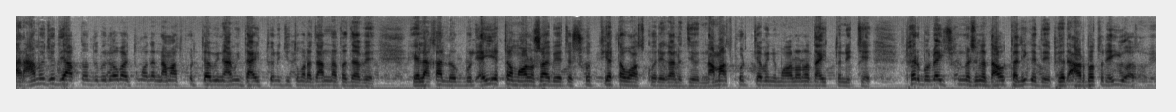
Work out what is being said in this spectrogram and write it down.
আর আমি যদি আপনাদের বলি, ও ভাই, তোমাদের নামাজ পড়তে হবে না, আমি দায়িত্ব নিচ্ছি, তোমরা জান্নাতে যাবে। এলাকার লোক বলি, এই একটা মাওলা সাহেব এসে সত্যি একটা ওয়াজ করে গেল যে নামাজ পড়তে হবে না, মাওলানা দায়িত্ব নিচ্ছে। ফের বলবে, এই সঙ্গে সঙ্গে দাও তালিকা দে, ফের আর বছর এই ওয়াজ হবে।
